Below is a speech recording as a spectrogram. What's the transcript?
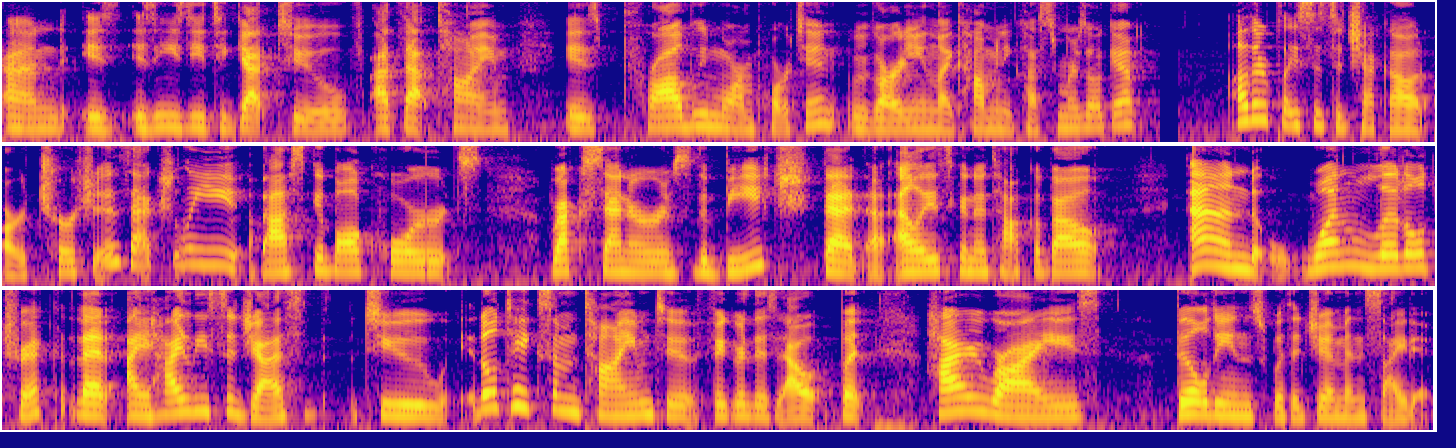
and is, is easy to get to at that time is probably more important regarding like how many customers I'll get. Other places to check out are churches, actually, basketball courts, rec centers, the beach that uh, Ellie's going to talk about. And one little trick that I highly suggest to, it'll take some time to figure this out, but high rise buildings with a gym inside it.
